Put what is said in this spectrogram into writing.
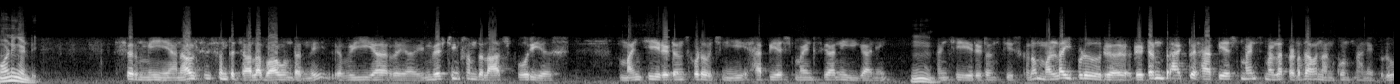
morning అండి. సార్ మీ అనాలిసిస్ అంతా చాలా బాగుంటుంది. We're investing from the last four years మంచి రిటర్న్స్ కూడా వచ్చినాయి. హ్యాపీయెస్ట్ మైండ్స్ కానీ ఈ కానీ Hmm. మంచి రిటర్న్స్ తీసుకున్నాం. మళ్ళీ ఇప్పుడు return back to Happiest Minds మళ్ళీ పెడదామని అనుకుంటున్నాను ఇప్పుడు.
